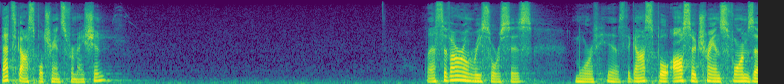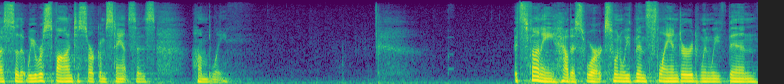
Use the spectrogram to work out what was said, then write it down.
That's gospel transformation. Less of our own resources, more of His. The gospel also transforms us so that we respond to circumstances humbly. It's funny how this works. When we've been slandered, when we've been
